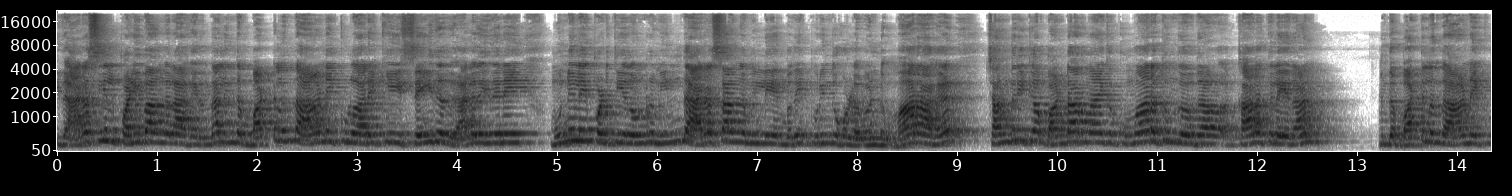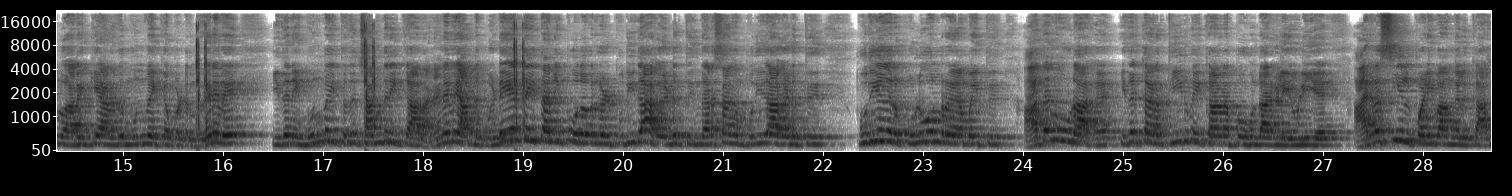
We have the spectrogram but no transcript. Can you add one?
இது அரசியல் பழிவாங்கலாக இருந்தால் இந்த பட்டலந்து ஆணைக்குழு அறிக்கையை செய்தது அல்லது இதனை முன்னிலைப்படுத்தியது ஒன்றும் இந்த அரசாங்கம் இல்லை என்பதை புரிந்து கொள்ள வேண்டும். மாறாக சந்திரிகா பண்டாரநாயக குமாரதுங்க காலத்திலே தான் இந்த பட்டலந்து ஆணைக்குழு அறிக்கையானது முன்வைக்கப்பட்டிருந்தது. எனவே இதனை முன்வைத்தது சந்திரிகா தான். எனவே அந்த விடயத்தை தான் இப்போது அவர்கள் புதிதாக எடுத்து இந்த அரசாங்கம் புதிதாக எடுத்து புதியதொரு குழு ஒன்றை அமைத்து ஊடாக இதற்கான தீர்வை காணப்போகின்றார்களே ஒழிய அரசியல் பழிவாங்கலுக்காக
